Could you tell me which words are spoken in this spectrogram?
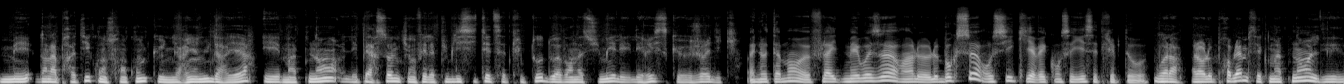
mais dans la pratique, on se rend compte qu'il n'y a rien eu derrière, et maintenant, les personnes qui ont fait la publicité de cette crypto doivent en assumer les, les risques juridiques. Notamment euh, Floyd Mayweather, hein, le, le, boxeur aussi, qui avait conseillé cette crypto. Voilà. Alors le problème, c'est que maintenant, les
